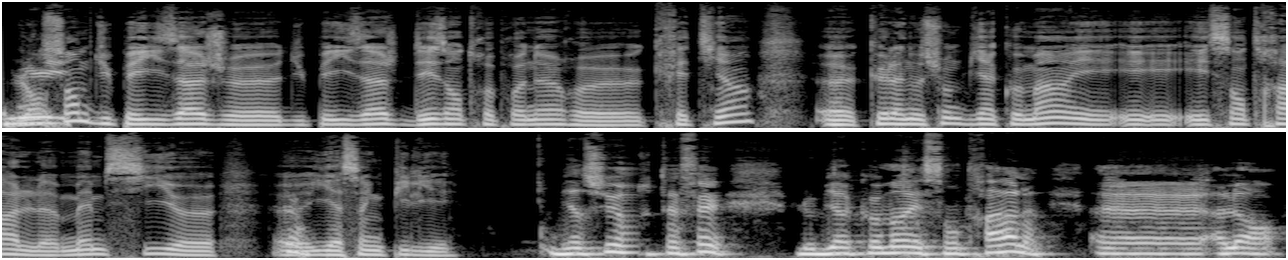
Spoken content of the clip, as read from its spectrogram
l'ensemble du paysage du paysage des entrepreneurs chrétiens, que la notion de bien commun est, est, est centrale, même si il y a cinq piliers. Bien sûr, tout à fait. Le bien commun est central. Euh, alors,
